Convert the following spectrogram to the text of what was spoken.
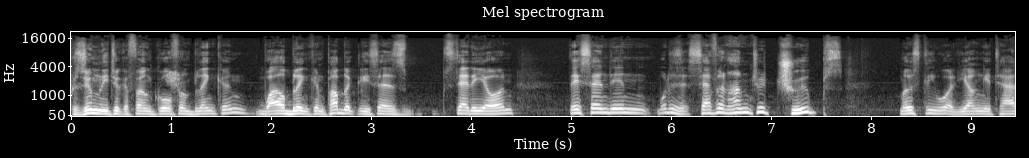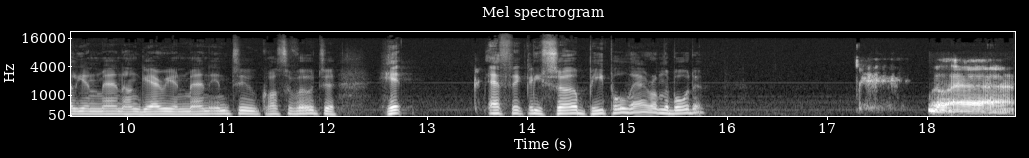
presumably took a phone call from Blinken, while Blinken publicly says, steady on? They send in, what is it, 700 troops, mostly what, young Italian men, Hungarian men, into Kosovo to hit ethnically Serb people there on the border? Well, uh,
